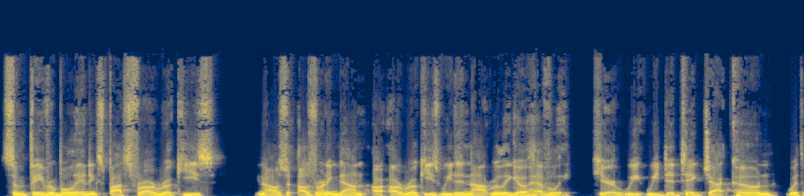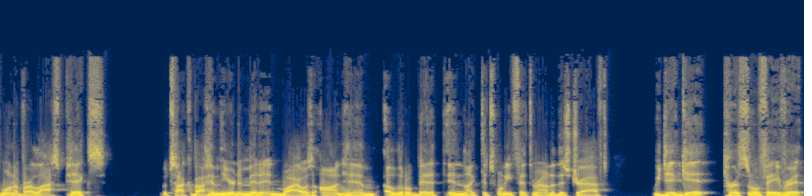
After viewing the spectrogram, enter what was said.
some favorable landing spots for our rookies. You know, I was I was running down our, our, rookies. We did not really go heavily here. We we did take Jack Coan with one of our last picks. We'll talk about him here in a minute and why I was on him a little bit in like the 25th round of this draft. We did get personal favorite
